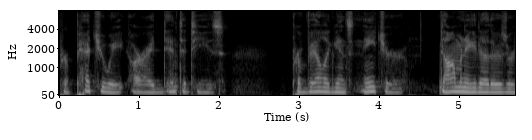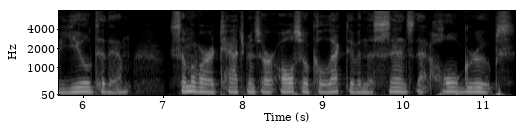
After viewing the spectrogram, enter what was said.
perpetuate our identities, prevail against nature, dominate others, or yield to them. Some of our attachments are also collective in the sense that whole groups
